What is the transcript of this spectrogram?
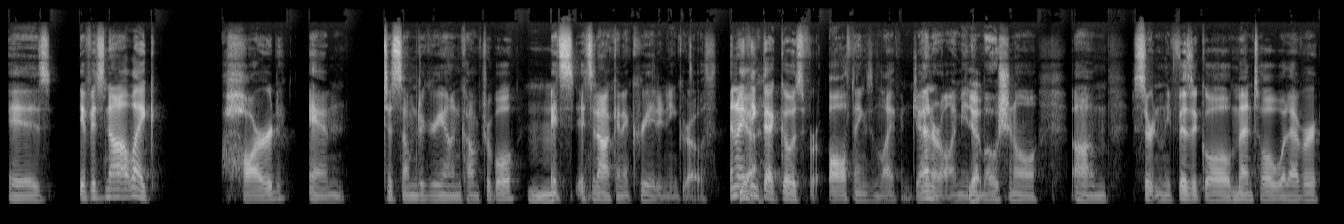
is if it's not like hard and to some degree uncomfortable, Mhm. it's it's not going to create any growth. And I think that goes for all things in life in general. I mean, Yep. emotional, um, certainly physical, mental, whatever.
